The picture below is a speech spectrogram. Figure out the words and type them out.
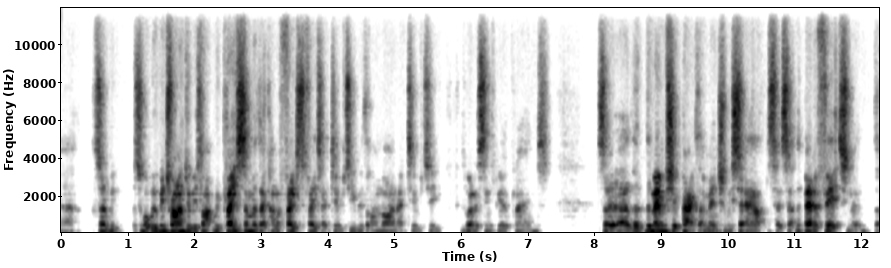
Uh, so we, so what we've been trying to do is like replace some of that kind of face-to-face -face activity with online activity, as well as things we have plans. So uh, the, the membership pack that I mentioned, we set out sets out the benefits. You know,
